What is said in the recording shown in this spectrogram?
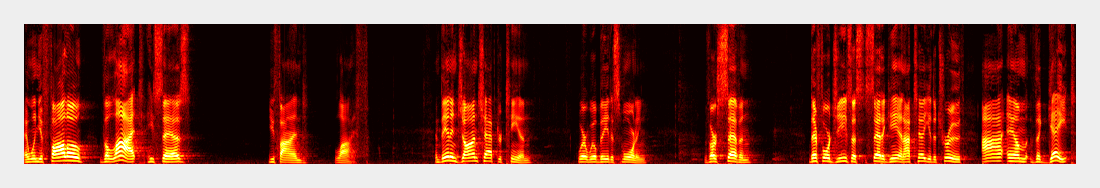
And when you follow the light, he says, you find life. And then in John chapter 10, where we'll be this morning, verse 7 Therefore, Jesus said again, I tell you the truth, I am the gate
